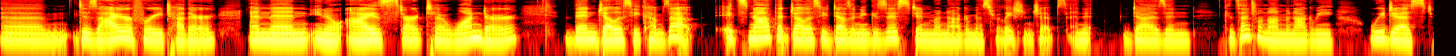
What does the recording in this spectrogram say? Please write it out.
um, desire for each other, and then, you know, eyes start to wander, then jealousy comes up. It's not that jealousy doesn't exist in monogamous relationships, and it does in consensual non monogamy. We just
